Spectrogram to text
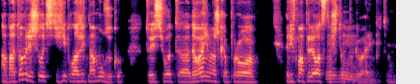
а потом решил эти стихи положить на музыку. То есть, вот, э, давай немножко про рифмоплетство, mm-hmm. что поговорим потом.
